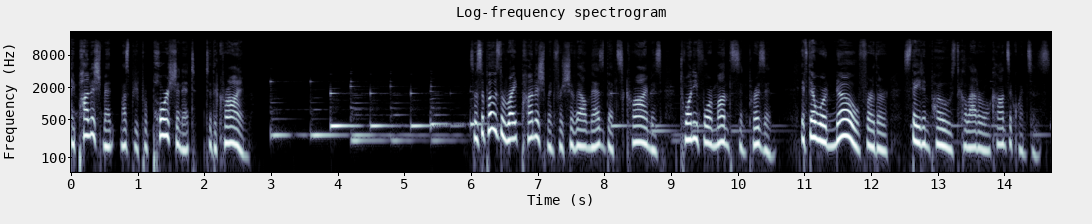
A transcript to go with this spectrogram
A punishment must be proportionate to the crime. So, suppose the right punishment for Chevelle Nesbeth's crime is 24 months in prison if there were no further state imposed collateral consequences.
